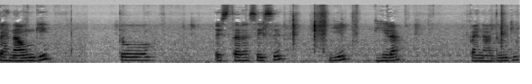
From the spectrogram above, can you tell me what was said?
पहनाऊँगी। तो इस तरह से इसे ये घेरा पहना दूँगी।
